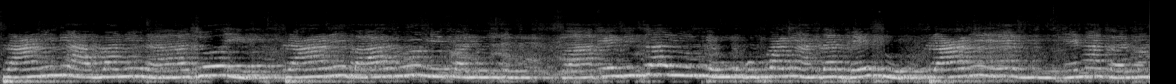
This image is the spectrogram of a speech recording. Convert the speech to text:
પ્રાણીને આવવાની રાહ જોઈ પ્રાણી બહાર નીકળ્યું છે. વાઘે વિચાર્યું કે હું ગુફાની અંદર બેસું. પ્રાણી એના ઘરમાં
